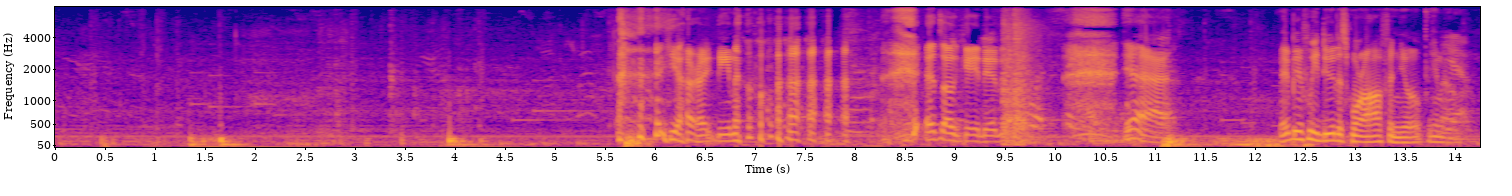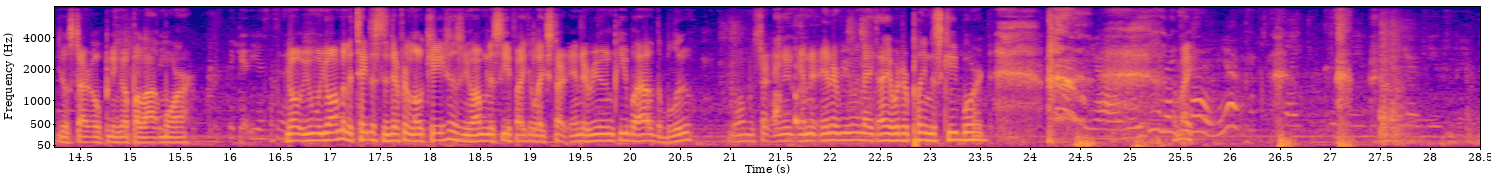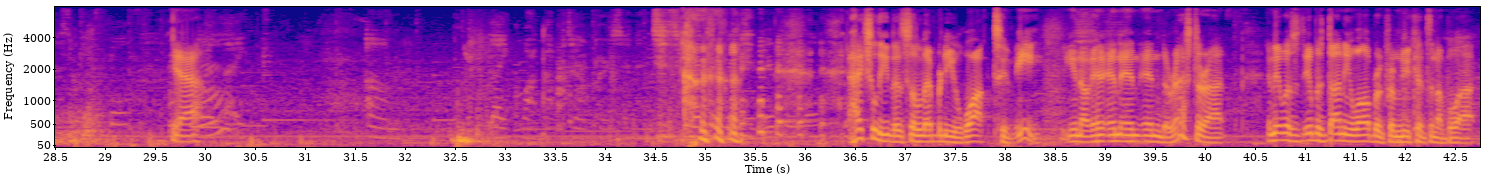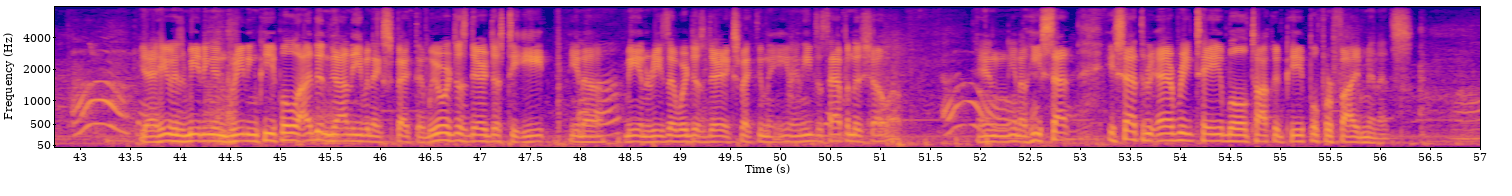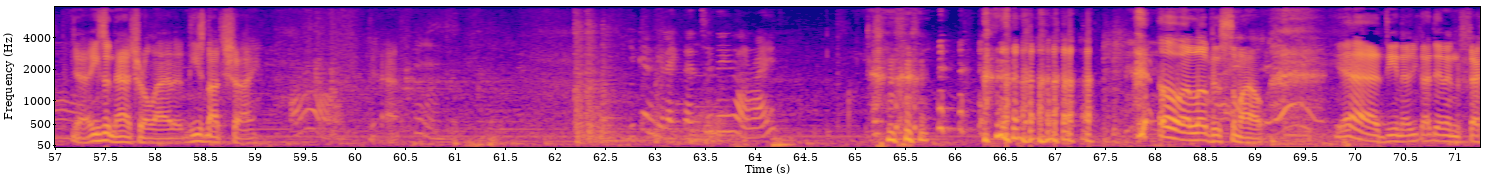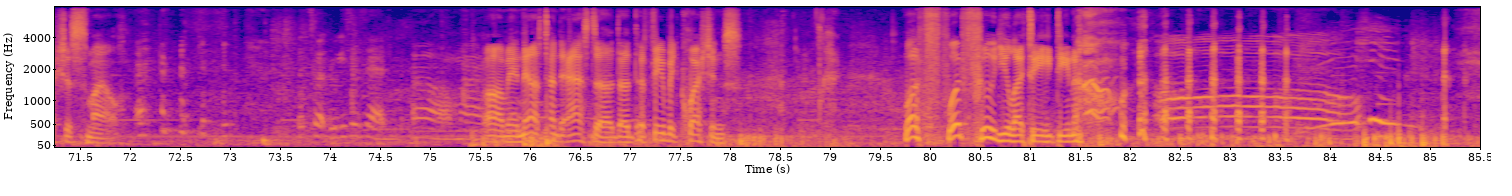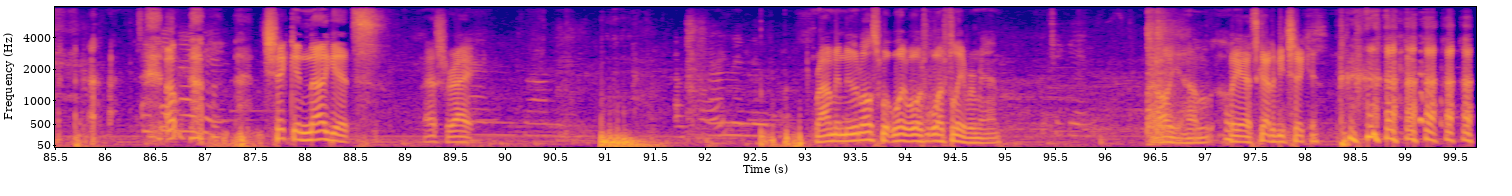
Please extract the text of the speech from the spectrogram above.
yeah, all right, Dino. it's okay, dude. What to say? Yeah. Maybe if we do this more often, you'll you know Yeah. you'll start opening up a lot more. To get used to it. You, know, you, you want me to take this to different locations? You want me to see if I could like start interviewing people out of the blue? You want me to start inter- inter- interviewing that guy over there playing the skateboard? Yeah, maybe next might- time. Yeah. like maybe interview famous people. Yeah. Or like, um, like walk up to a person and just randomly interview them. Actually, the celebrity walked to me, you know, in, in, in, the restaurant, and it was it was Donnie Wahlberg from New Kids on the Block. Oh, okay. Yeah, he was meeting and greeting people. I did not even expect it. We were just there just to eat. You know, Uh-huh. me and Riza were just there expecting to eat, and he just happened to show up. Oh. And you know, he sat he sat through every table, talked with people for five minutes. Yeah, he's a natural at it. He's not shy. Oh, Yeah. you can be like that today, now, right? Oh, I love his smile. Yeah, Dino, you got that infectious smile. That's what Risa said. Oh my. Oh man, now it's time to ask the, the, the favorite questions. What what food you like to eat, Dino? Oh. Chicken nuggets Chicken nuggets. That's right. ramen, noodles, Ramen noodles. What what, what flavor, man? Chicken. Oh yeah. Oh yeah. It's got to be chicken.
